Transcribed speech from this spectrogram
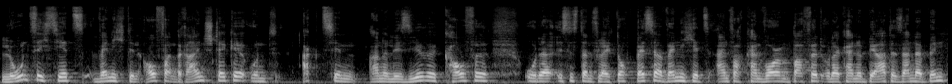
lohnt sich jetzt, wenn ich den Aufwand reinstecke und Aktien analysiere, kaufe oder ist es dann vielleicht doch besser, wenn ich jetzt einfach kein Warren Buffett oder keine Beate Sander bin,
